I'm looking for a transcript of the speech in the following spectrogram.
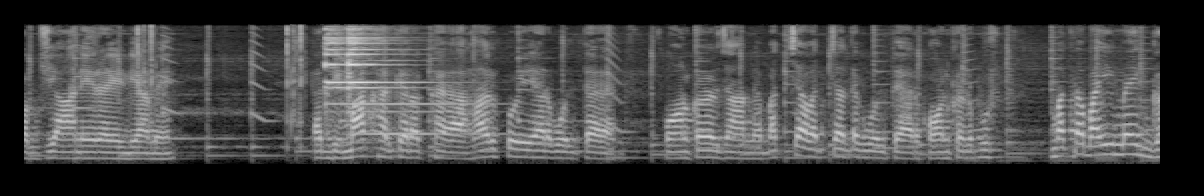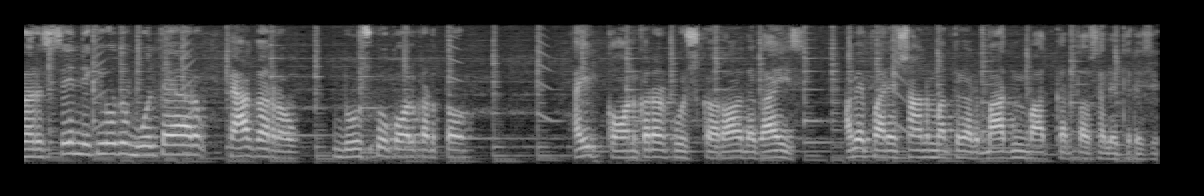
पबजी आ नहीं रहा इंडिया में। यार दिमाग खर के रखा है हर कोई यार बोलता है, कौन कलर जान रहा है बच्चा बच्चा तक बोलता है यार, कौन कलर पुश मतलब भाई, मैं घर से निकलूँ तो बोलता है यार, क्या कर रहा हूँ, दोस्त को कॉल करता हूँ। भाई, कौन कलर पुश कर रहा है गाइस अबे परेशान मत कर, बाद में बात करता हूँ साले तेरे से।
